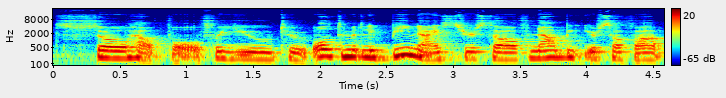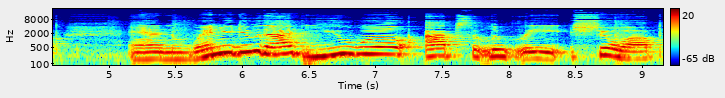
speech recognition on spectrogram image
so helpful for you to ultimately be nice to yourself, not beat yourself up, and when you do that, you will absolutely show up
